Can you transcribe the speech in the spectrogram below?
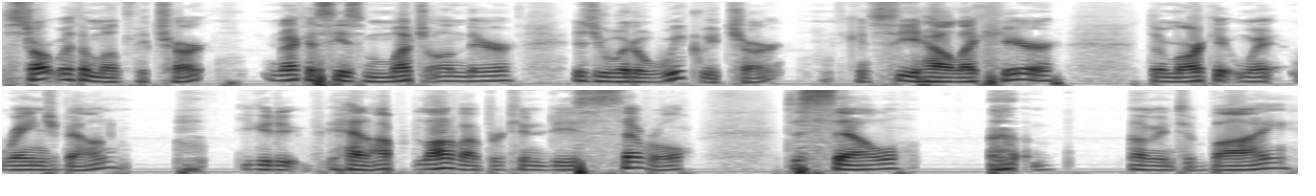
start with a monthly chart. You're not going to see as much on there as you would a weekly chart. You can see how, like here, the market went range bound. You could had a lot of opportunities, several, to sell I mean to buy,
